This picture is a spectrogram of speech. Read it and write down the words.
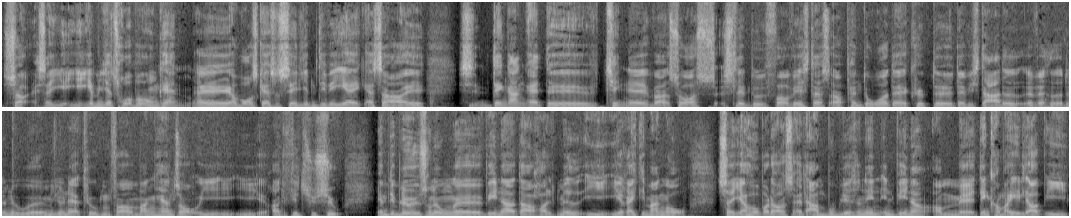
så altså, jamen, jeg tror på, at hun kan. Øh, og hvor skal jeg så sælge dem? Det ved jeg ikke. Altså, øh, dengang, at øh, tingene var så også slemt ud for Vestas og Pandora, da jeg købte, da vi startede, øh, hvad hedder det nu, øh, Millionærklubben for mange herrens år i, i Radio 24 Jamen, det blev jo sådan nogle øh, vinder, der har holdt med i, i rigtig mange år. Så jeg håber da også, at Ambu bliver sådan en, en vinder, om øh, den kommer helt op i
